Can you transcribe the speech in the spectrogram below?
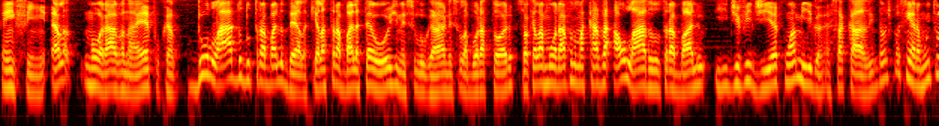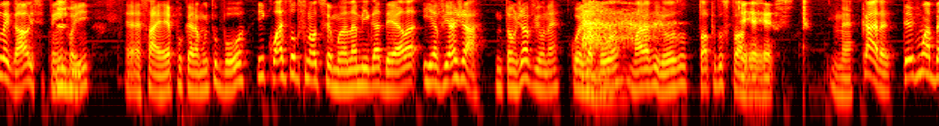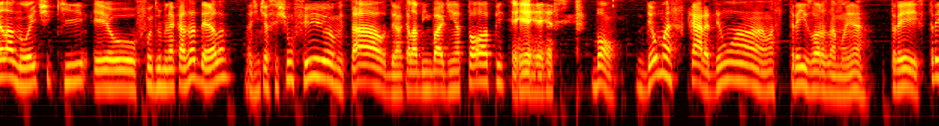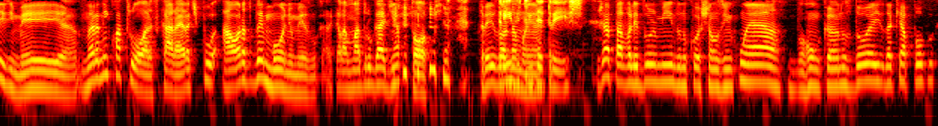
Enfim, ela morava na época do lado do trabalho dela, que ela trabalha até hoje nesse lugar, nesse laboratório, só que ela morava numa casa ao lado do trabalho e dividia com amiga essa casa. Então, tipo assim, era muito legal esse tempo Uhum. aí. Essa época era muito boa. E quase todo final de semana a amiga dela ia viajar. Então já viu, né? Coisa boa, maravilhoso, top dos tops Esta. né? Cara, teve uma bela noite que eu fui dormir na casa dela, a gente assistiu um filme e tal, deu aquela bimbadinha top. Esta. Bom, deu umas, cara, deu uma- umas 3 horas da manhã. Três, três e meia, não era nem quatro horas, cara, era tipo a hora do demônio mesmo, cara, aquela madrugadinha top. Três horas 3 da e manhã. 33. Já tava ali dormindo no colchãozinho com ela, roncando os dois, daqui a pouco.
